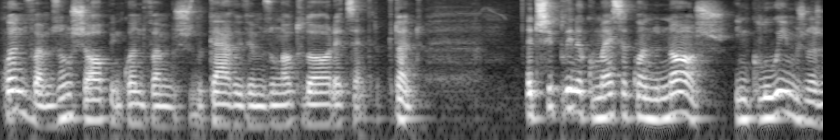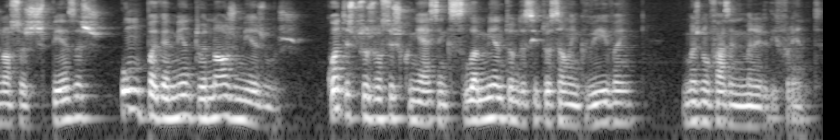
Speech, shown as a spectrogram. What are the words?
quando vamos a um shopping, quando vamos de carro e vemos um outdoor, etc. Portanto, A disciplina começa quando nós incluímos nas nossas despesas um pagamento a nós mesmos. Quantas pessoas vocês conhecem que se lamentam da situação em que vivem, mas não fazem de maneira diferente?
